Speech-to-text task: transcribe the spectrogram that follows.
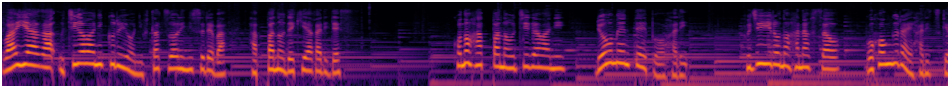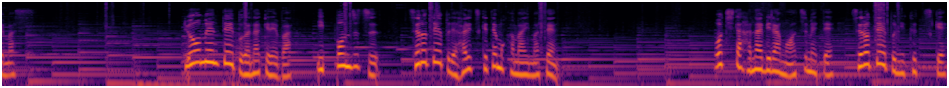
ワイヤーが内側に来るように2つ折りにすれば葉っぱの出来上がりです。この葉っぱの内側に両面テープを貼り藤色の花房を5本ぐらい貼り付けます。両面テープがなければ1本ずつセロテープで貼り付けても構いません。落ちた花びらも集めてセロテープにくっつけ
